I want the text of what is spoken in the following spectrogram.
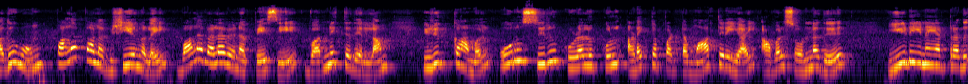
அதுவும் பல பல விஷயங்களை வளவளவென பேசி வர்ணித்ததெல்லாம் இழுக்காமல் ஒரு சிறு குழலுக்குள் அடைக்கப்பட்ட மாத்திரையாய் அவள் சொன்னது ஈடு இணையற்றது.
